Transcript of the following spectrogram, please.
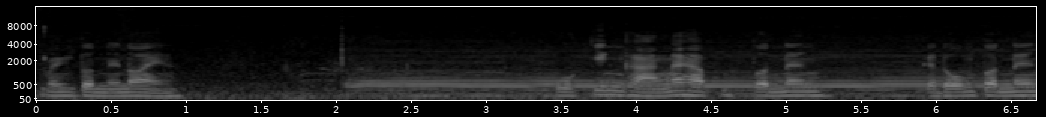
เบิ่งต้นน้อยๆปลูกกิ่งขางนะครับต้นหนึ่งกระโดงต้นหนึ่ง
